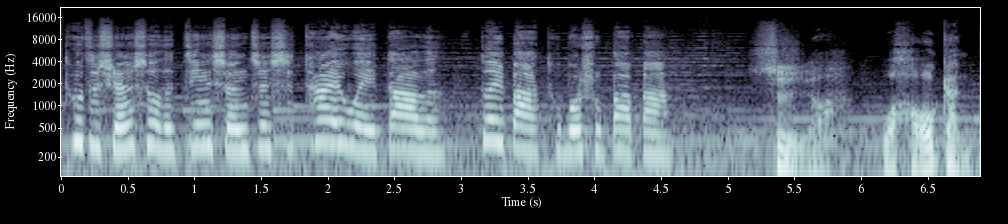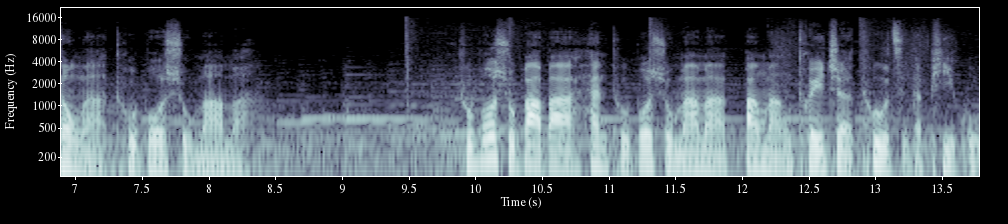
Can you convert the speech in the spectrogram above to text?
兔子选手的精神真是太伟大了，对吧，土拨鼠爸爸？是啊。我好感动啊，土拨鼠妈妈。土拨鼠爸爸和土拨鼠妈妈帮忙推着兔子的屁股，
